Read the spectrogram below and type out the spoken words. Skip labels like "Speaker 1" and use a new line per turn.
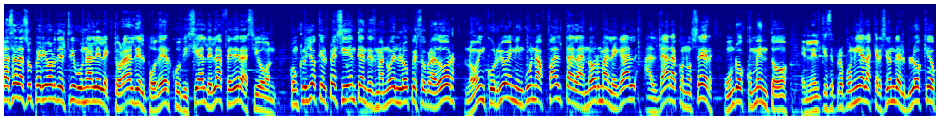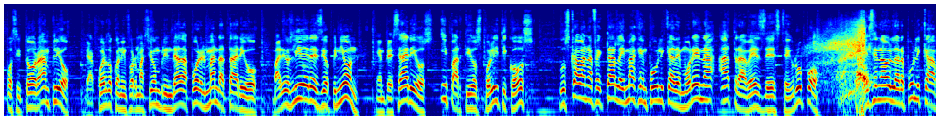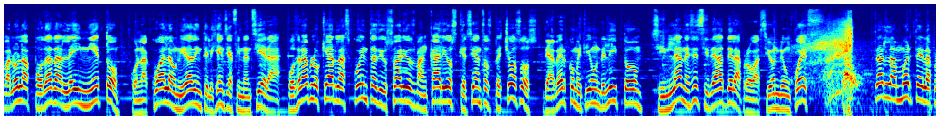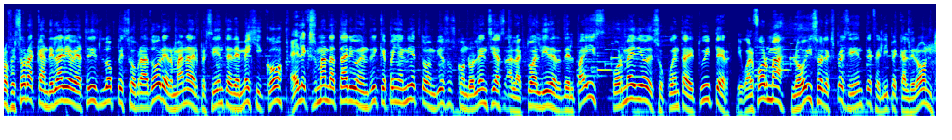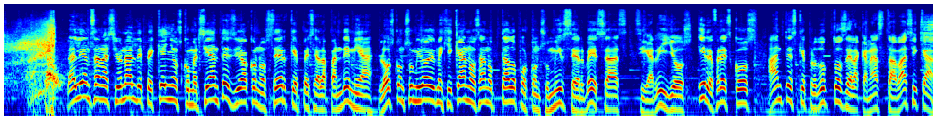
La Sala Superior del Tribunal Electoral del Poder Judicial de la Federación concluyó que el presidente Andrés Manuel López Obrador no incurrió en ninguna falta a la norma legal al dar a conocer un documento en el que se proponía la creación del bloque opositor amplio. De acuerdo con información brindada por el mandatario, varios líderes de opinión, empresarios y partidos políticos buscaban afectar la imagen pública de Morena a través de este grupo. El Senado de la República avaló la apodada Ley Nieto, con la cual la Unidad de Inteligencia Financiera podrá bloquear las cuentas de usuarios bancarios que sean sospechosos de haber cometido un delito sin la necesidad de la aprobación de un juez. Tras la muerte de la profesora Candelaria Beatriz López Obrador, hermana del presidente de México, el exmandatario Enrique Peña Nieto envió sus condolencias al actual líder del país por medio de su cuenta de Twitter. De igual forma, lo hizo el expresidente Felipe Calderón. La Alianza Nacional de Pequeños Comerciantes dio a conocer que pese a la pandemia, los consumidores mexicanos han optado por consumir cervezas, cigarrillos y refrescos antes que productos de la canasta básica.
